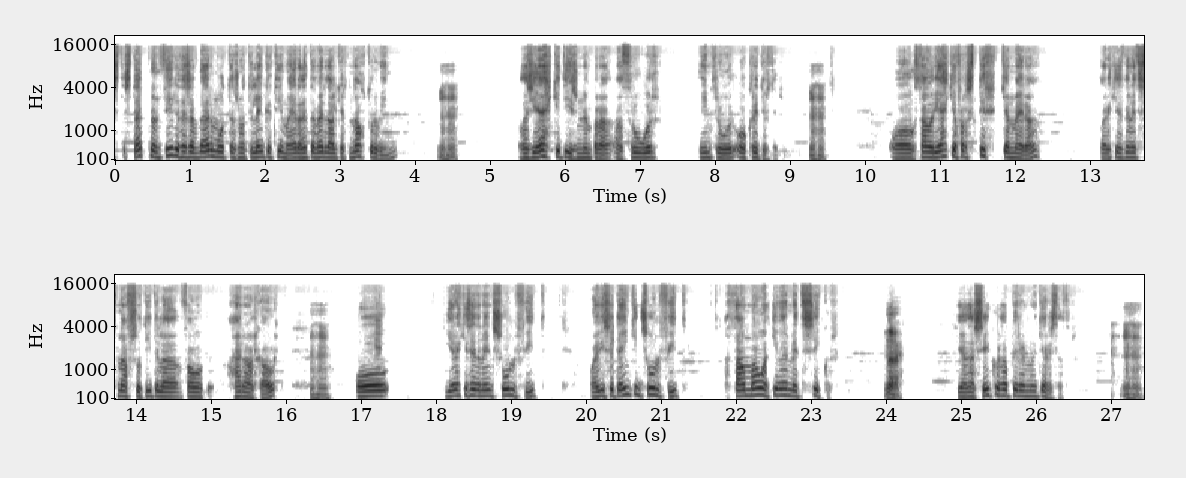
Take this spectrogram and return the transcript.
stefnan fyrir þessa vermúta svona til lengri tíma er að þetta verði algjört náttúruvín Mm -hmm. og það sé ekki því sem nefn bara að þrúur, vínþrúur og kryddjurtir. Mhm. Og þá er ég ekki að fara að styrkja meira, það er ekki þetta neitt snafs og dýtil að fá herra alkál Mm -hmm. og ég er ekki að setja neinn sulfít og ef ég setja engin sulfít þá má ekki vera neitt sigur. Nei. Því að það er sigur þá byrjar hann að gerist þetta. Mm -hmm.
